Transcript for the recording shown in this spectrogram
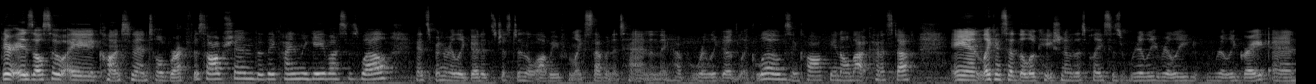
There is also a continental breakfast option that they kindly gave us as well. It's been really good. It's just in the lobby from like 7 to 10, and they have really good like loaves and coffee and all that kind of stuff. And like I said, the location of this place is really, really, really great, and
